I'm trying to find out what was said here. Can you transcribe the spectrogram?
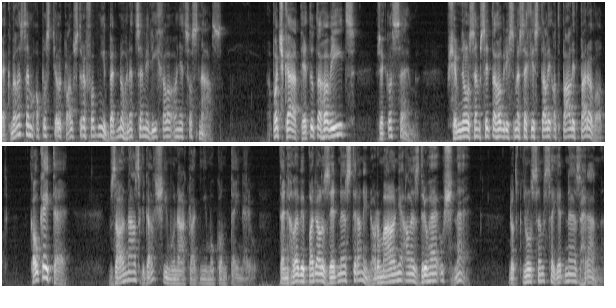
Jakmile jsem opustil klaustrofobní bednu, hned se mi dýchalo o něco s nás. Počkat, je tu toho víc? Řekl jsem. Všimnul jsem si toho, když jsme se chystali odpálit parovod. Koukejte. Vzal nás k dalšímu nákladnímu kontejneru. Tenhle vypadal z jedné strany normálně, ale z druhé už ne. Dotknul jsem se jedné z hran.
